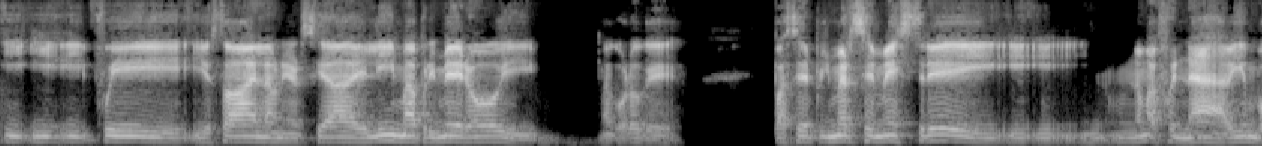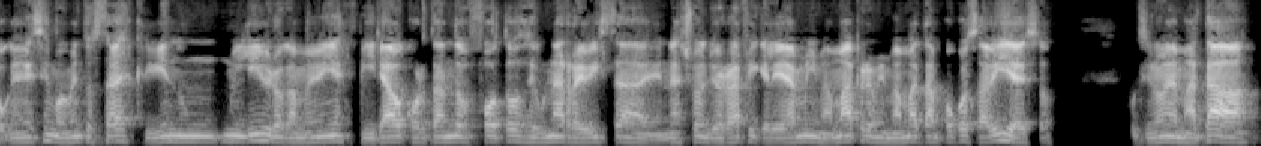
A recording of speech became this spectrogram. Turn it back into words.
y, y, fui, yo estaba en la Universidad de Lima primero y me acuerdo que pasé el primer semestre y, no me fue nada bien, porque en ese momento estaba escribiendo un, libro que me había inspirado cortando fotos de una revista de National Geographic que leía a mi mamá, pero mi mamá tampoco sabía eso, porque si no me mataba.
